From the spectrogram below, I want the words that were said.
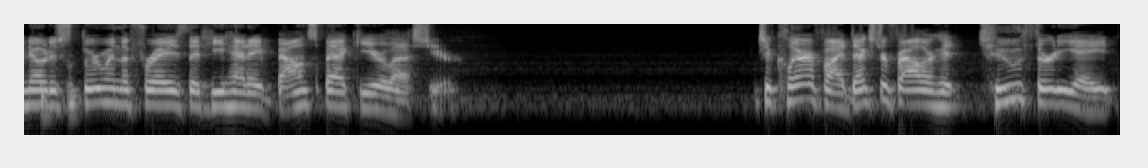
noticed threw in the phrase that he had a bounce back year last year. To clarify, Dexter Fowler hit 238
